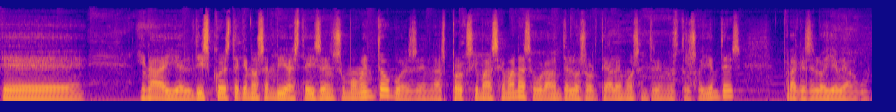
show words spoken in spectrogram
Eh, y nada, y el disco este que nos enviasteis en su momento, pues en las próximas semanas seguramente lo sortearemos entre nuestros oyentes para que se lo lleve alguno.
